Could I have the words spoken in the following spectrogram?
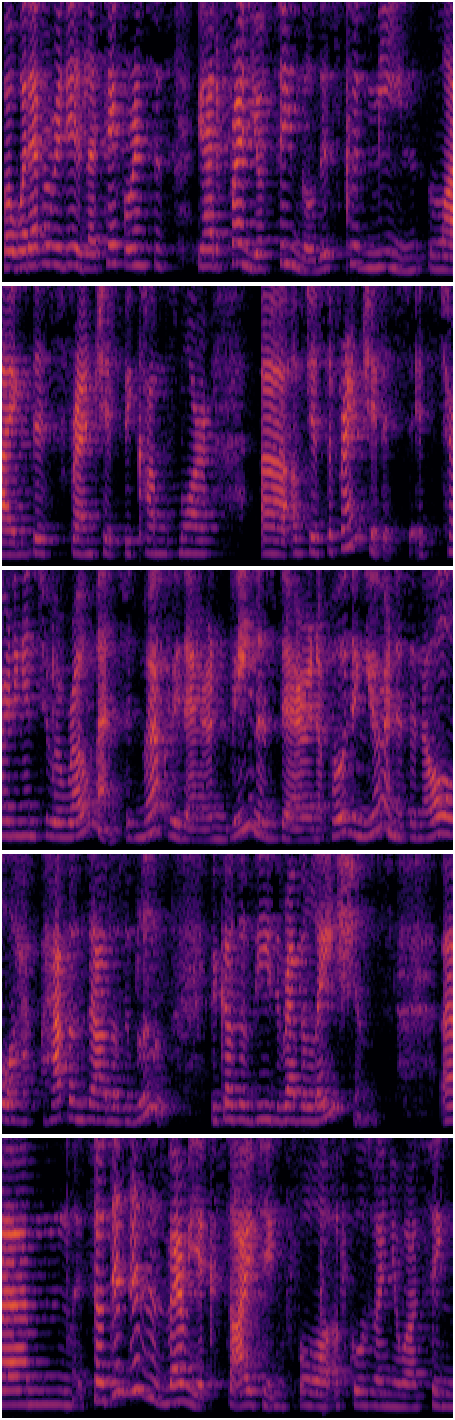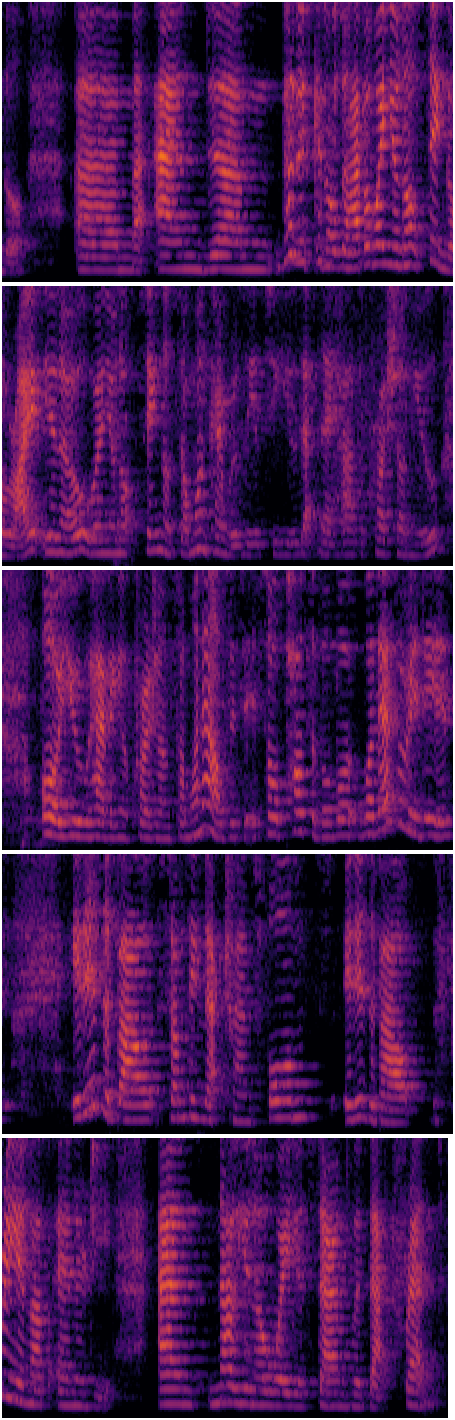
But whatever it is, let's say for instance, you had a friend, you're single. This could mean like this friendship becomes more uh, of just a friendship. It's it's turning into a romance with Mercury there and Venus there and opposing Uranus and all ha happens out of the blue because of these revelations. Um, so this, this is very exciting for, of course, when you are single um, and um, but it can also happen when you're not single right you know when you're not single someone can reveal to you that they have a crush on you or you having a crush on someone else it's, it's all possible but whatever it is it is about something that transforms it is about freeing up energy and now you know where you stand with that friend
